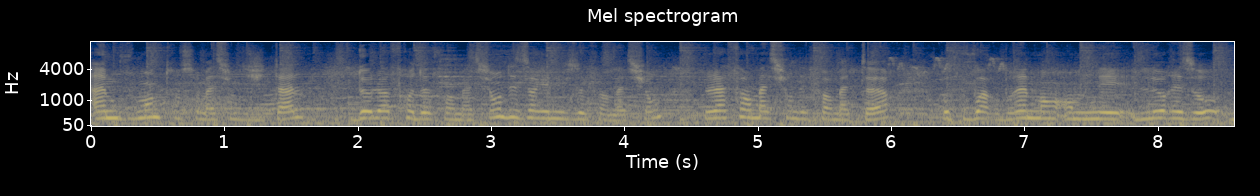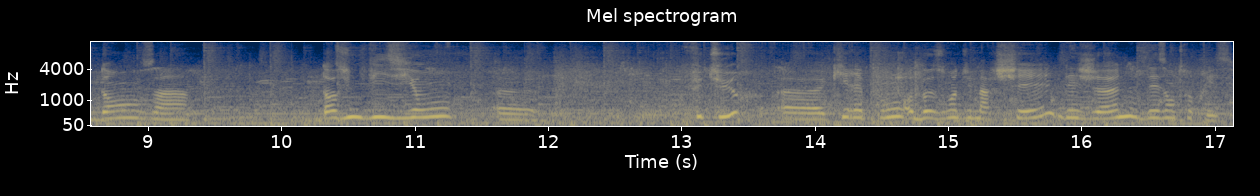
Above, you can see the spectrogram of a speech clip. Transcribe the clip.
un mouvement de transformation digitale de l'offre de formation, des organismes de formation, de la formation des formateurs pour pouvoir vraiment emmener le réseau dans, un, dans une vision euh, future euh, qui répond aux besoins du marché, des jeunes, des entreprises.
